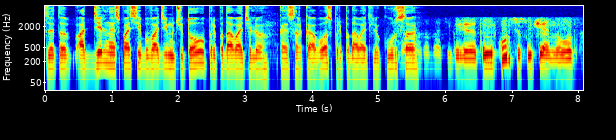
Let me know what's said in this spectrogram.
это отдельное спасибо Вадиму Читову, преподавателю КСРК ВОЗ, преподавателю курса. Можно задать, Игорь, э, ты не в курсе случайно, вот э,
